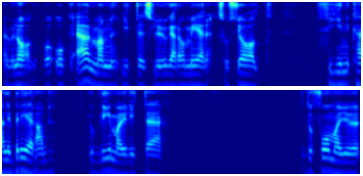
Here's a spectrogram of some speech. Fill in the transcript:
överlag. Och, och är man lite slugare och mer socialt finkalibrerad då blir man ju lite... Då får man ju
